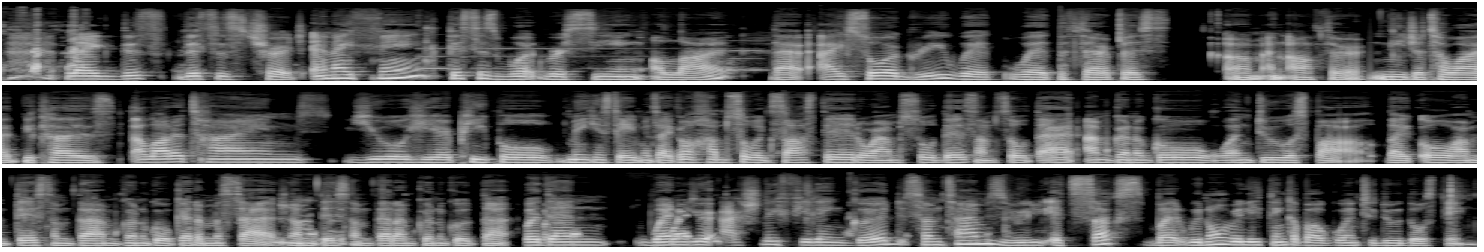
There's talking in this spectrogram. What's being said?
like this this is church. And I think this is what we're seeing a lot that I so agree with with the therapist um, and author Nedra Tawwab because a lot of times you will hear people making statements like, "Oh, I'm so exhausted," or "I'm so this, I'm so that. I'm gonna go and do a spa." Like, "Oh, I'm this, I'm that. I'm gonna go get a massage. I'm this, I'm that. I'm gonna go that." But then when you're actually feeling good, sometimes we, it sucks, but we don't really think about going to do those things.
